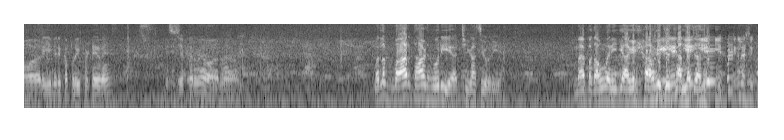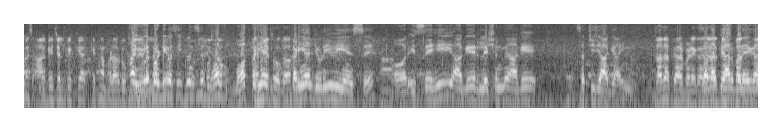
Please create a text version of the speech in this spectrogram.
और ये मेरे कपड़े फटे हुए हैं इसी चक्कर में और मतलब मार धाड़ हो रही है अच्छी खासी हो रही है। मैं बताऊँगा नहीं कि आगे क्या अभी ये जो जानना ये- चाह रहे ये- हैं। ये पर्टिकुलर सीक्वेंस आगे चल के क्या कितना बड़ा रूप हाँ ये पर्टिकुलर सीक्वेंस से बहुत बहुत कड़ियाँ कड़ियाँ जुड़ी हुई हैं इससे हाँ। और इससे ही आगे रिलेशन में आगे सब चीज़ें आगे आएँगी। ज़्यादा प्यार बढ़ेगा ज़्यादा प्यार बढ़ेगा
